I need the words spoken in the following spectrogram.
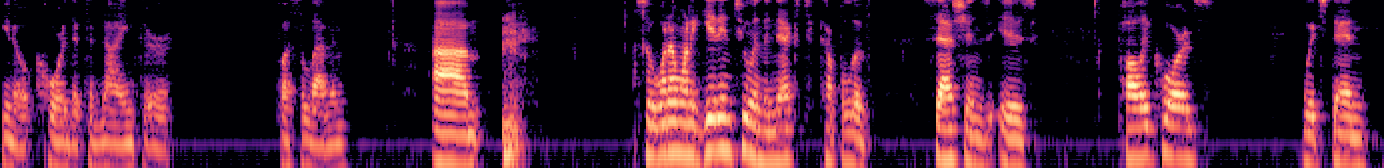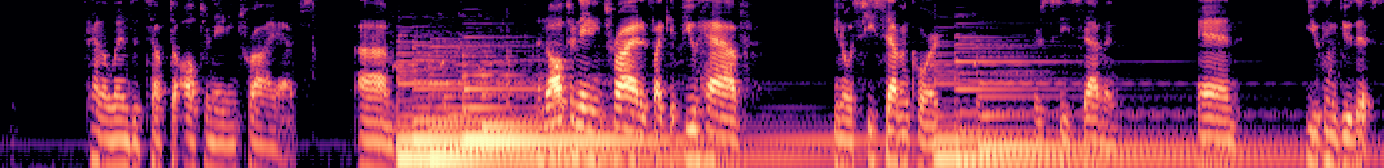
you know, chord that's a ninth or plus 11. Um, so, what I want to get into in the next couple of sessions is polychords, which then kind of lends itself to alternating triads. Um, an alternating triad is like if you have, you know, a C7 chord, there's C7, and you can do this.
